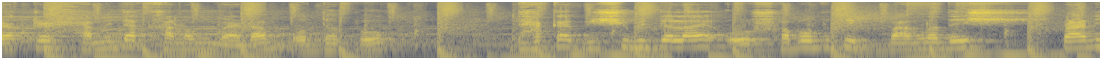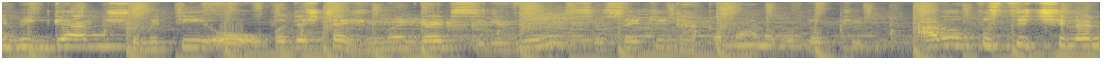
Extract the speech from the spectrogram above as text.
ডক্টর হামিদা খানম ম্যাডাম, অধ্যাপক, ঢাকা বিশ্ববিদ্যালয় ও সভাপতি বাংলাদেশ প্রাণীবিজ্ঞান সমিতি ও উপদেষ্টা human rights review society Dhaka মহানগর দক্ষিণ। আরও উপস্থিত ছিলেন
